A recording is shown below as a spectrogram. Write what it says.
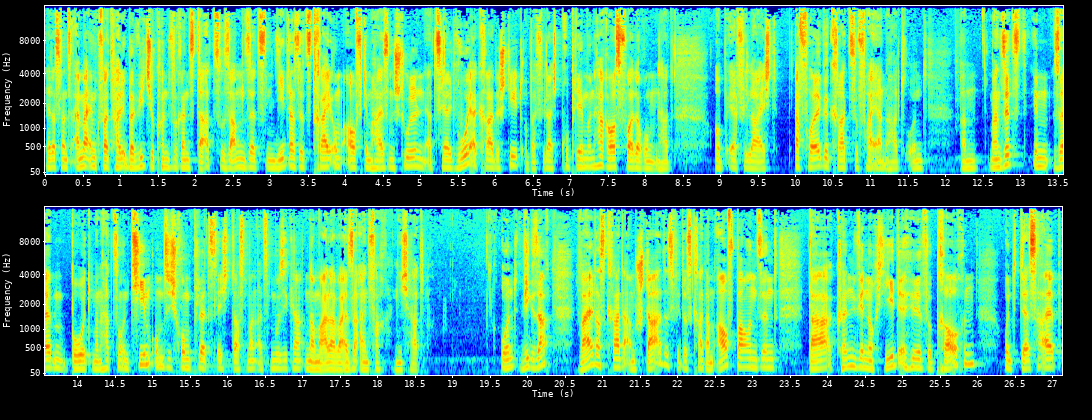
ja, dass wir uns einmal im Quartal über Videokonferenz da zusammensetzen. Jeder sitzt drei um auf dem heißen Stuhl und erzählt, wo er gerade steht, ob er vielleicht Probleme und Herausforderungen hat, ob er vielleicht Erfolge gerade zu feiern hat und ähm, man sitzt im selben Boot, man hat so ein Team um sich rum plötzlich, das man als Musiker normalerweise einfach nicht hat. Und wie gesagt, weil das gerade am Start ist, wir das gerade am Aufbauen sind, da können wir noch jede Hilfe brauchen und deshalb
